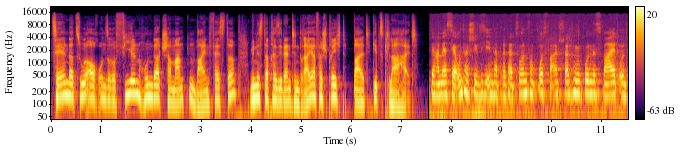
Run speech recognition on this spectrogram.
zählen dazu auch unsere vielen hundert charmanten Weinfeste? Ministerpräsidentin Dreier verspricht, bald gibt's Klarheit. Wir haben ja sehr unterschiedliche Interpretationen von Großveranstaltungen bundesweit und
